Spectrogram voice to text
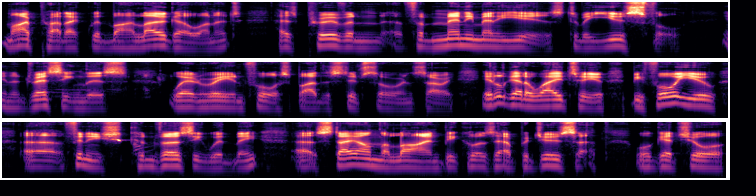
my product with my logo on it has proven uh, for many, many years to be useful in addressing this when reinforced by the stiff sore and sorry. It'll get away to you. Before you uh, finish conversing with me, uh, stay on the line because our producer will get your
